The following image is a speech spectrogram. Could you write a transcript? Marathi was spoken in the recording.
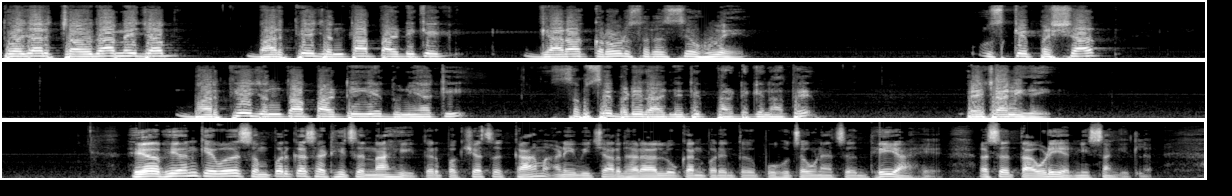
2014 में जब भारतीय जनता पार्टी के 11 करोड़ सदस्य हुए। उसके पश्चात भारतीय जनता पार्टी ये दुनिया की सबसे बड़ी राजनीतिक पार्टी के नाते पहचानी गई। हे अभियान केवळ संपर्कासाठीचं नाही तर पक्षाचं काम आणि विचारधारा लोकांपर्यंत पोहोचवण्याचं ध्येय आहे असं तावडे यांनी सांगितलं.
